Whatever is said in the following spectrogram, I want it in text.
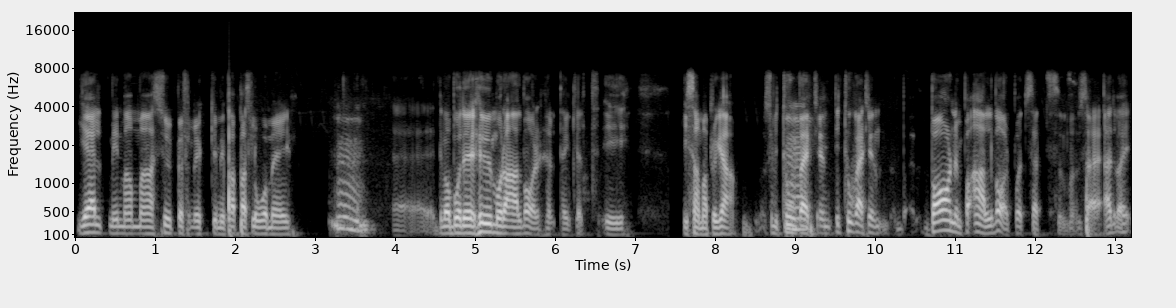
Hjälp min mamma super för mycket, min pappa slår mig. Mm. Eh, det var både humor och allvar helt enkelt i, i samma program. Så vi tog, Mm. verkligen, vi tog verkligen barnen på allvar på ett sätt som så här, ja, det var ett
